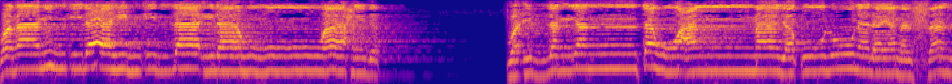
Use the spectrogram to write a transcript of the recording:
وما من اله الا اله واحد وَإِذْ لَمْ يَنْتَهُوا عَمَّا يَقُولُونَ لَيَمَسَّنَّ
